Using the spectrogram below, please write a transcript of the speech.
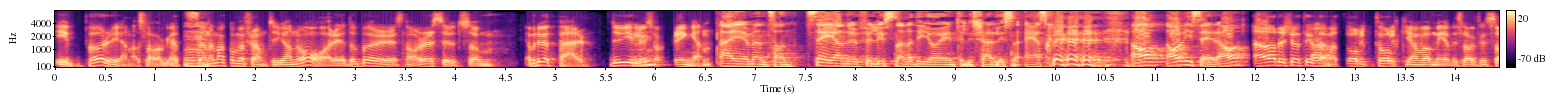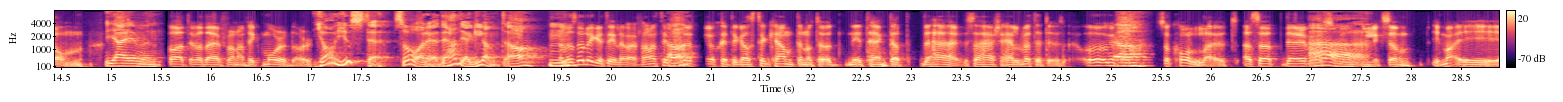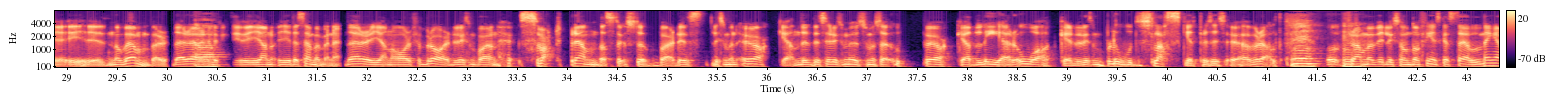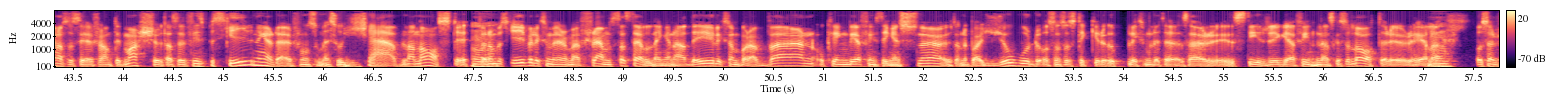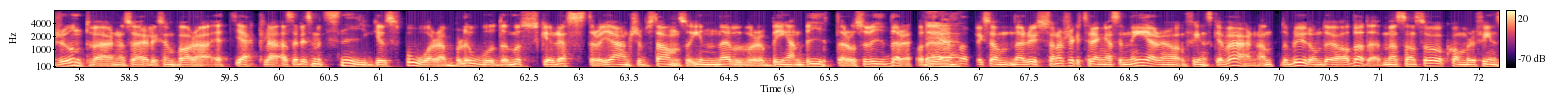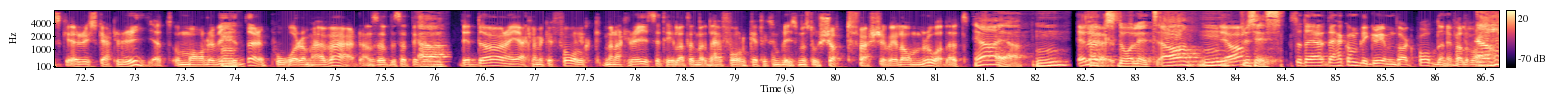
i början av slaget. Mm. Sen när man kommer fram till januari, då börjar det snarare se ut som Ja, men du vet Per, Du gillar ju mm. Sagan. Jajamensan. Säg han nu för lyssnarna, det gör jag inte, kära lyssnare. Nej, jag skojar. ja, ja, vi säger ja. Ja, du känner till ja. att Tol Tolkien var med vid slaget vid Somme. Jajamän. Och att det var därifrån han fick Mordor. Ja, just det. Så var det. Det hade jag glömt. Ja. Mm. Men så ligger det till i alla fall. Han har till och med skjutit kanten och ni tänkte att det här, så här ser helvetet ut. Och ungefär ja. så kolla ut. Alltså att där det var ah. liksom, i, i, i november, där är, ja. i, i december menar jag, där är det januari, februari. Det är liksom bara en svartbrända stubbar. Det är liksom en öken. Det, det ser liksom ut som en så uppökad leråker. Det är liksom blodslasket precis överallt. Mm. Och mm. framme vid liksom de finska ställningarna så ser det fram till mars ut. Alltså det finns beskrivningar därifrån som är så jävla nasty. Mm. För de beskriver liksom hur de här främsta ställningarna, det är ju liksom bara värn och kring det finns det ingen snö utan det är bara jord och sen så sticker det upp liksom lite så här stirriga finländska soldater ur det hela. Mm. Och sen runt världen så är det liksom bara ett jäkla, alltså det är som ett snigelspår av blod och muskelrester och järnsubstans och inälvor och benbitar och så vidare. Och det är yeah. att liksom, när ryssarna försöker tränga sig ner i den finska världen, då blir de dödade. Men sen så kommer det finska, ryska artilleriet och maler mm. vidare mm. på de här världen. Så, så att liksom, ja. det dör en jäkla mycket folk, men artilleriet ser till att det här folket liksom blir som en stor köttfärs över hela området. Ja, ja. Mm. Högst dåligt. Ja, mm, ja, precis. Så det, det, här kommer bli Grimdark-podden ifall det var. Ja.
